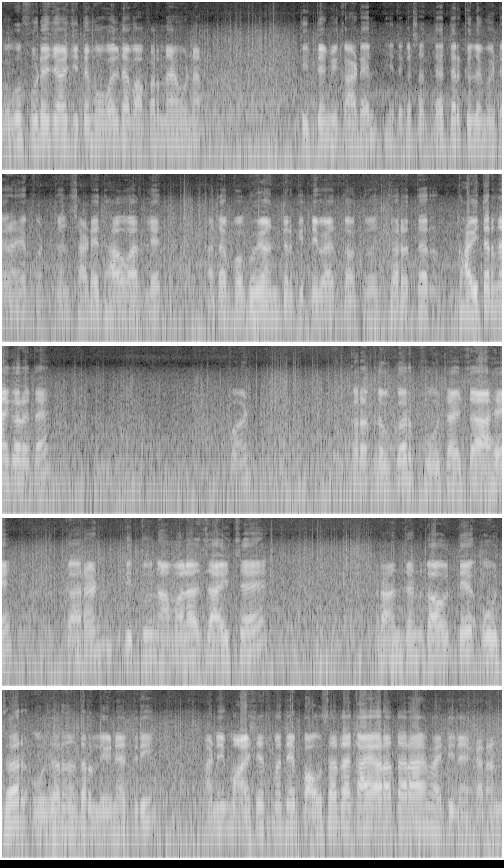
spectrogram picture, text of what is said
बघू पुढे जेव्हा जिथे मोबाईलचा वापर नाही होणार तिथे मी काढेल. इथे का सत्याहत्तर किलोमीटर आहे पटकन साडे दहा वाजलेत. आता बघूया अंतर किती वेळात कापतो खरं तर घाई तर नाही करत आहे पण लवकरात लवकर पोचायचं आहे. कारण तिथून आम्हाला जायचं आहे रांजणगाव ते ओझर. ओझरनंतर लेण्यात्री आणि माळशेतमध्ये पावसाचा काय आरातारा आहे माहिती नाही. कारण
